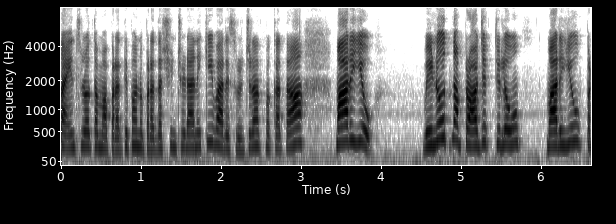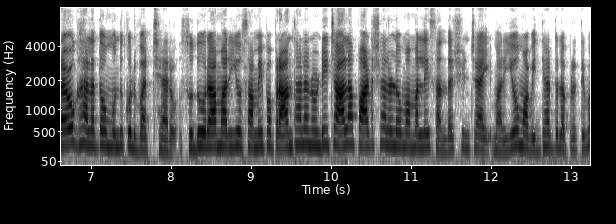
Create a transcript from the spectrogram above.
సైన్స్లో తమ ప్రతిభను ప్రదర్శించడానికి వారి సృజనాత్మకత మరియు వినూత్న ప్రాజెక్టులు మరియు ప్రయోగాలతో ముందుకు వచ్చారు. సుదూర మరియు సమీప ప్రాంతాల నుండి చాలా పాఠశాలలు మమ్మల్ని సందర్శించాయి. మరియు మా విద్యార్థుల ప్రతిభ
